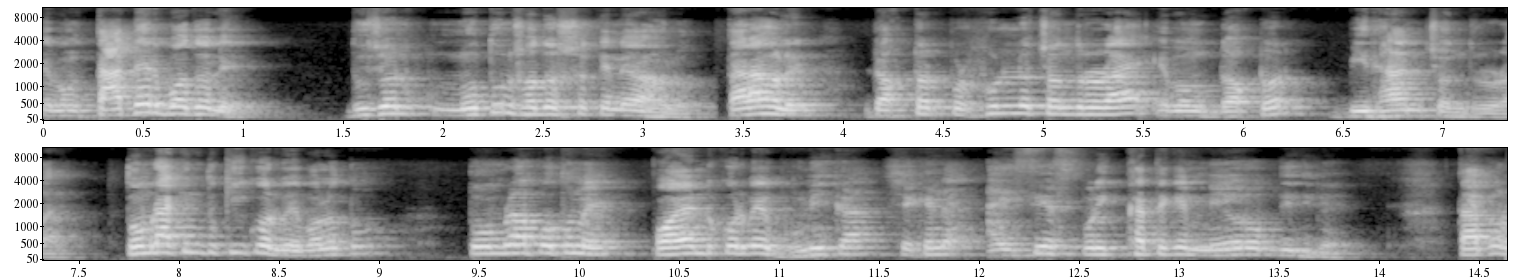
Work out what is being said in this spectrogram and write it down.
এবং তাদের বদলে দুজন নতুন সদস্যকে নেওয়া হলো। তারা হলেন ডক্টর প্রফুল্লচন্দ্র রায় এবং ডক্টর বিধানচন্দ্র রায়। তোমরা কিন্তু কি করবে বলো তো? তোমরা প্রথমে পয়েন্ট করবে ভূমিকা, সেখানে আইসিএস পরীক্ষা থেকে মেয়র অবধি দিবে। তারপর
